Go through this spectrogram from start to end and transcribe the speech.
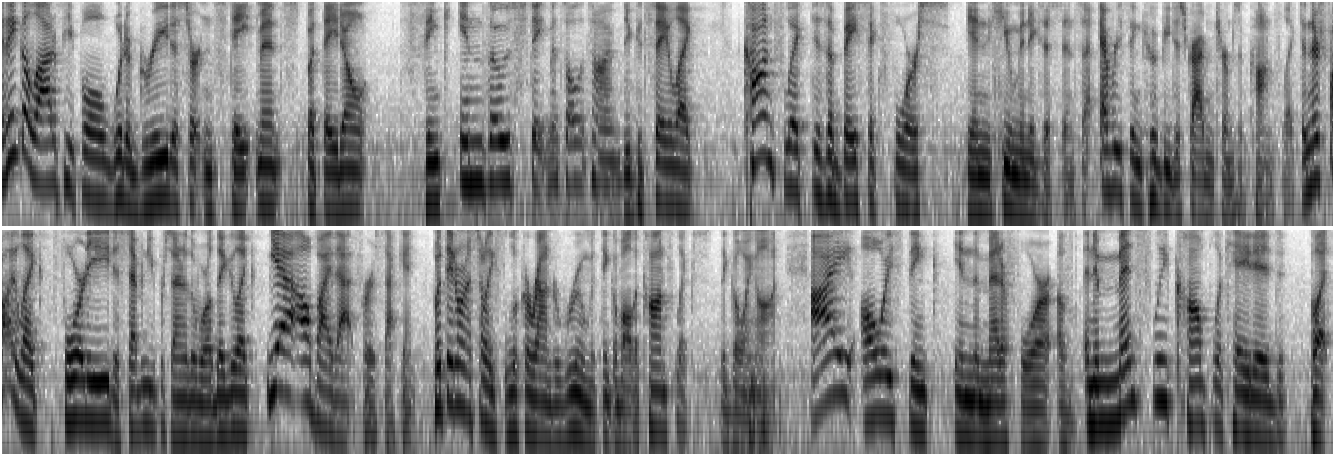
I think a lot of people would agree to certain statements, but they don't think in those statements all the time. You could say, like, conflict is a basic force in human existence. Everything could be described in terms of conflict. And there's probably like 40 to 70% of the world, they'd be like, yeah, I'll buy that for a second. But they don't necessarily look around a room and think of all the conflicts that are going on. I always think in the metaphor of an immensely complicated but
